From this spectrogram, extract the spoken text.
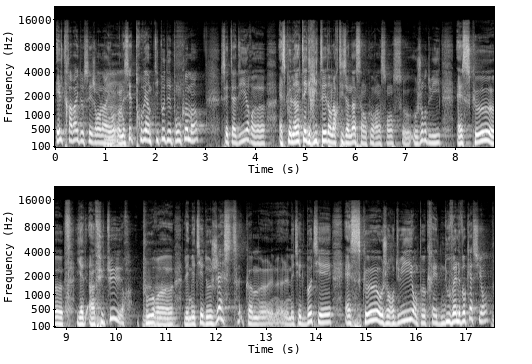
et le travail de ces gens-là. Et on, mmh. essaie de trouver un petit peu des ponts communs, c'est-à-dire, euh, est-ce que l'intégrité dans l'artisanat, ça a encore un sens aujourd'hui? Est-ce qu'il il y a un futur? Pour euh, les métiers de geste, comme euh, le métier de bottier. Est-ce que aujourd'hui on peut créer de nouvelles vocations mm.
